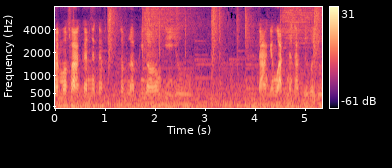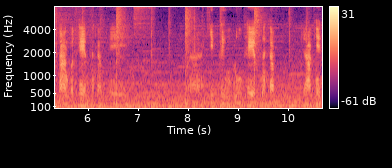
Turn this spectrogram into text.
นำมาฝากกันนะครับสำหรับพี่น้องที่อยู่ต่างจังหวัดนะครับ หรือว่าอยู่ต่างประเทศนะครับที่คิดถึงกรุงเทพนะครับ อยากเห็น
